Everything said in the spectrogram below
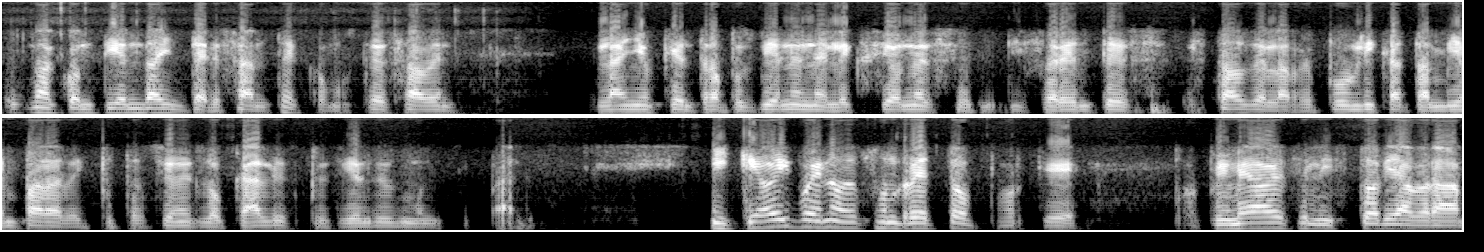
es una contienda interesante, como ustedes saben. El año que entra pues vienen elecciones en diferentes estados de la República, también para diputaciones locales, presidentes municipales. Y que hoy, bueno, es un reto porque por primera vez en la historia habrá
